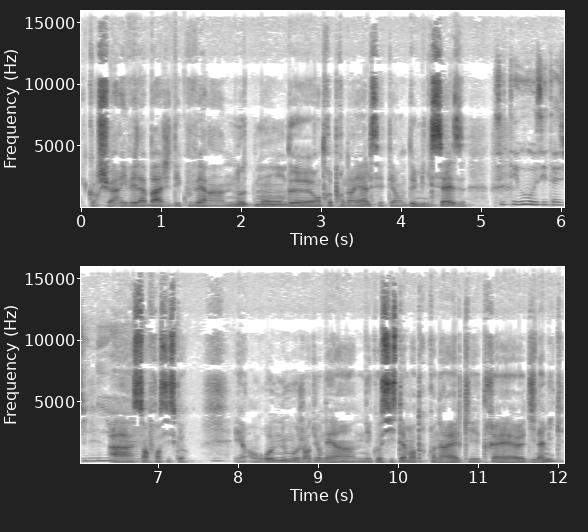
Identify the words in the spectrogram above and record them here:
Et quand je suis arrivé là-bas, j'ai découvert un autre monde euh, entrepreneurial. C'était en 2016. C'était où aux États-Unis À San Francisco. Et en gros, nous, aujourd'hui, on est un écosystème entrepreneurial qui est très euh, dynamique.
